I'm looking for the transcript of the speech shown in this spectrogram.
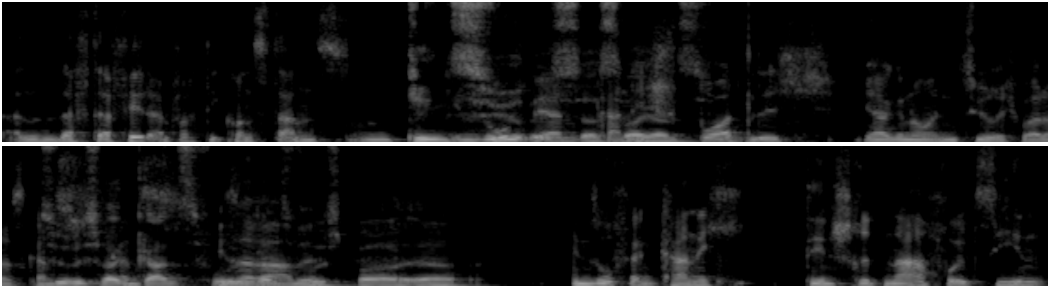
Also da, da fehlt einfach die Konstanz. Und Gegen Zürich, das war ganz- sportlich, ja genau, in Zürich war das ganz Zürich war ganz, ganz miserabel. furchtbar, ja. Insofern kann ich den Schritt nachvollziehen,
